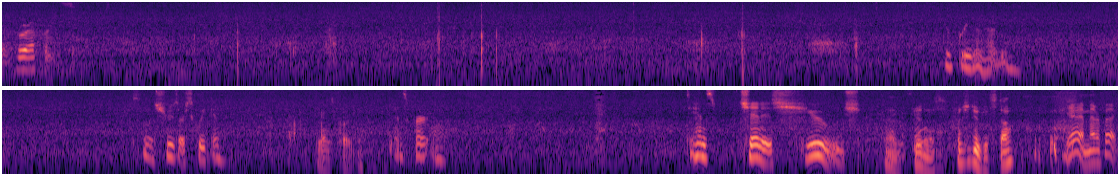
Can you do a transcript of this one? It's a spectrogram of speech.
for reference. You're breathing heavy. Some of the shoes are squeaking. Dan's farting. Dan's farting. Dan's chin is huge. My goodness. What'd you do, get stung? Yeah, matter of fact.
